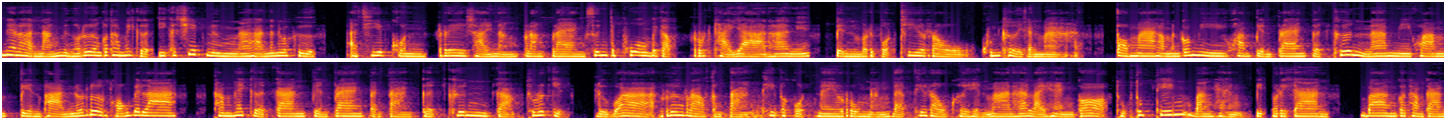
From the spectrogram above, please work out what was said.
เนี่ยแหละหนังหนึ่งเรื่องก็ทำให้เกิดอีกอาชีพหนึ่งนะคะ นั่นก็คือ อาชีพคนเร่ฉายหนังกลางแปลง ซึ่งจะพ่วงไปกับรถขายยานะคะอันนี้เป็นบริบทที่เราคุ้นเคยกันมา ต่อมาค่ะมันก็มีความเปลี่ยนแปลงเกิดขึ้นนะมีความเปลี่ยนผ่านในเรื่องของเวลาทำให้เกิดการเปลี่ยนแปลงต่างๆ เกิดขึ้นกับธุรกิจหรือว่าเรื่องราวต่างๆ ที่ปรากฏในโรงหนังแบบที่เราเคยเห็นมานะคะหลายแห่งก็ถูกทุบทิ้ง บางแห่งปิดบริการ บ้างก็ทำการ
